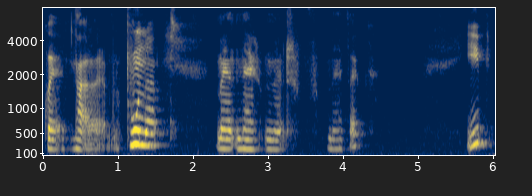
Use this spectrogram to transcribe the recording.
koja je naravno puna, me, ne, nerf, metak i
